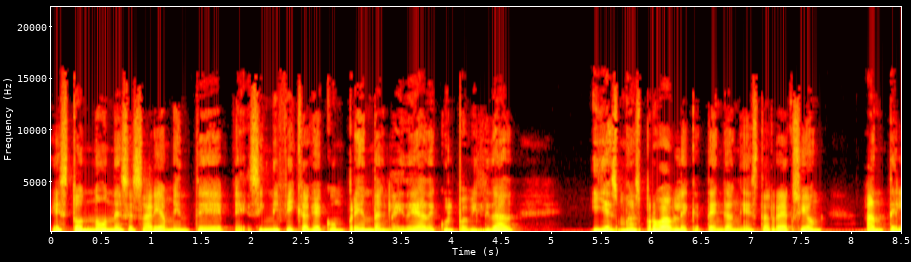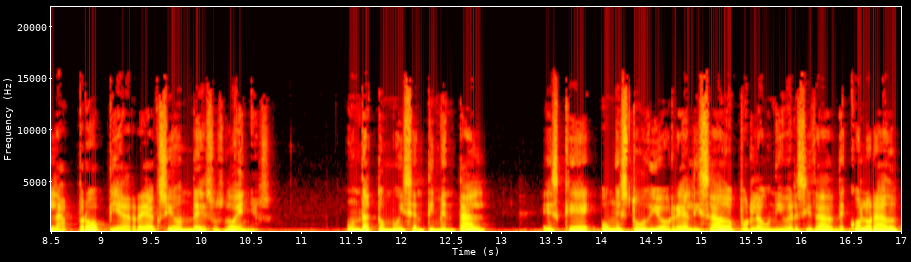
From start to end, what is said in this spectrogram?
esto no necesariamente eh, significa que comprendan la idea de culpabilidad, y es más probable que tengan esta reacción ante la propia reacción de sus dueños. Un dato muy sentimental es que un estudio realizado por la Universidad de Colorado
